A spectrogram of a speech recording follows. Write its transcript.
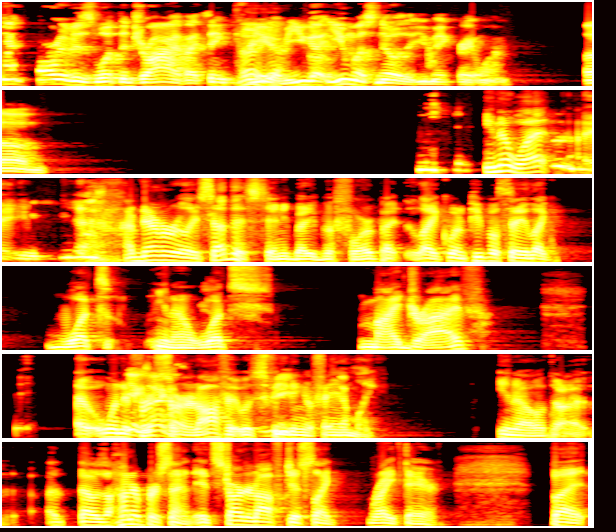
that part of it is what the drive I think for oh, you. Yeah. I mean, you got you must know that you make great wine. Um, you know what? I, have never really said this to anybody before, but like when people say like, "What's you know what's my drive?" Uh, when it yeah, first exactly. started off, it was feeding a family. You know, the, uh, that was hundred percent. It started off just like right there, but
